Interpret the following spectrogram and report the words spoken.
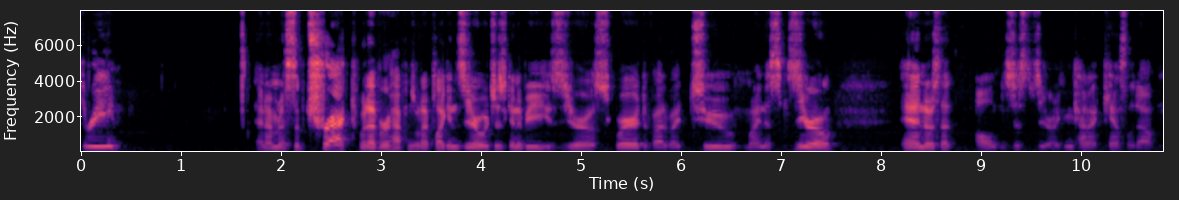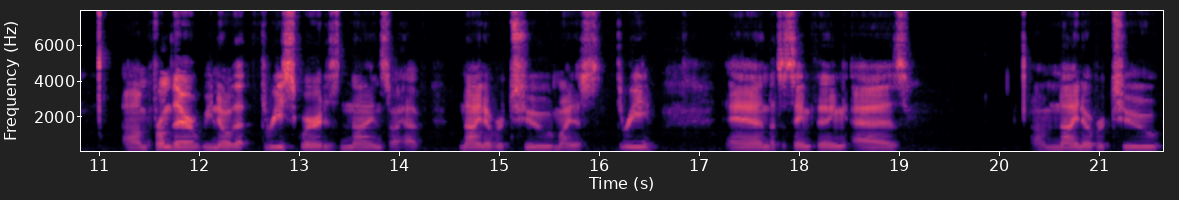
3 and I'm going to subtract whatever happens when I plug in 0, which is going to be 0 squared divided by 2 minus 0. And notice that all is just 0. I can kind of cancel it out. Um, from there, we know that 3 squared is 9, so I have 9 over 2 minus 3. And that's the same thing as um, 9 over 2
